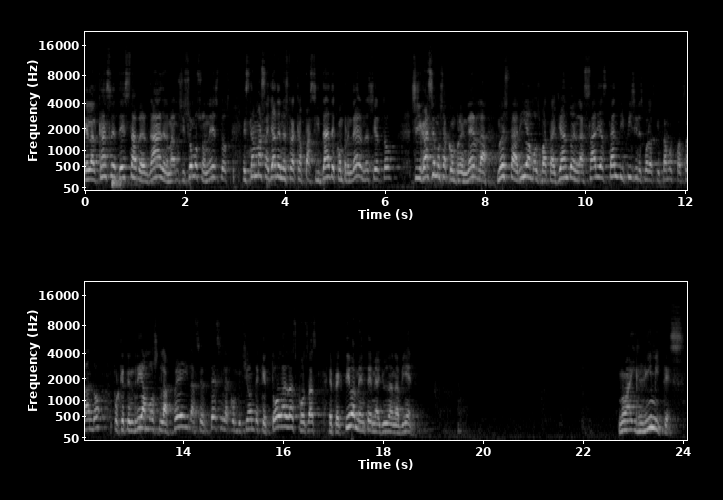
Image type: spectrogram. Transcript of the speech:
El alcance de esta verdad, hermanos, si somos honestos, está más allá de nuestra capacidad de comprender, ¿no es cierto? Si llegásemos a comprenderla, no estaríamos batallando en las áreas tan difíciles por las que estamos pasando, porque tendríamos la fe y la certeza y la convicción de que todas las cosas efectivamente me ayudan a bien. No hay límites.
